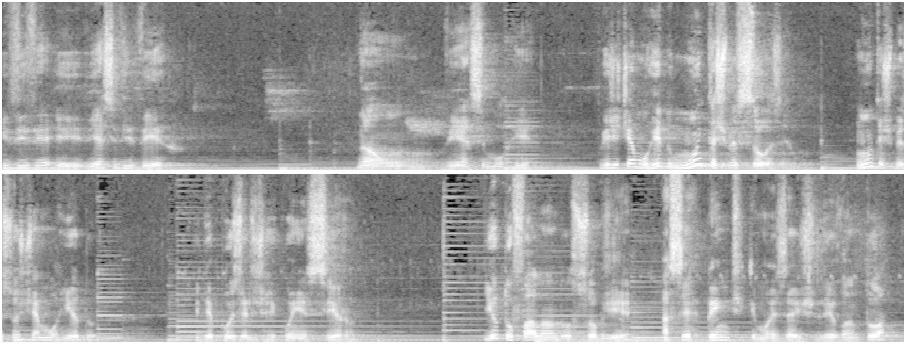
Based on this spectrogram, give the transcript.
e, viver, e viesse viver não viesse morrer. Porque já tinha morrido muitas pessoas. Muitas pessoas tinham morrido e depois eles reconheceram. E eu estou falando sobre a serpente que Moisés levantou,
